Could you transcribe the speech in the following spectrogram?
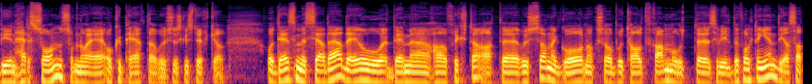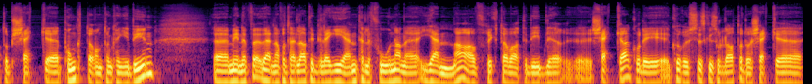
byen Kherson, som nå er okkupert av russiske styrker. Og Det som vi ser der, det er jo det vi har frykta, at russerne går nokså brutalt fram mot sivilbefolkningen. De har satt opp sjekkpunkter rundt omkring i byen. Eh, mine venner forteller at de legger igjen telefonene hjemme av frykt av at de blir eh, sjekka, hvor, hvor, russiske soldater da sjekker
